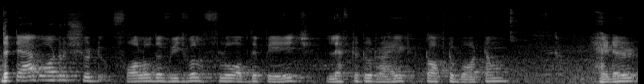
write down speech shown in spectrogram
The tab order should follow the visual flow of the page, left to right, top to bottom, header,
